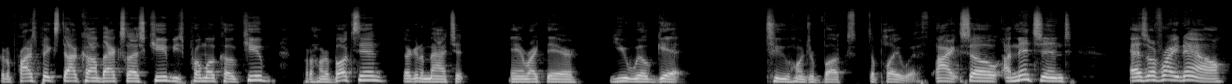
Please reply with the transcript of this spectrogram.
Go to prizepicks.com backslash cube, use promo code cube, put 100 bucks in, they're going to match it. And right there, you will get 200 bucks to play with. All right. So I mentioned as of right now,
